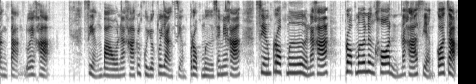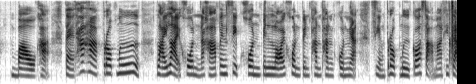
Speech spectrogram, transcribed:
ต่างๆ ด้วยค่ะ เสียงเบานะคะ คุณครูยกตัวอย่างเสียงปรบมือใช่ไหมคะ เสียงปรบมือนะคะ ปรบมือหนึ่งคนนะคะ เสียงก็จะ เบาค่ะ แต่ถ้าหากปรบมือหลายๆ คนนะคะ เป็น 10 คนเป็นร้อยคนเป็นพันๆคนเนี่ย เสียงปรบมือก็สามารถที่จะ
